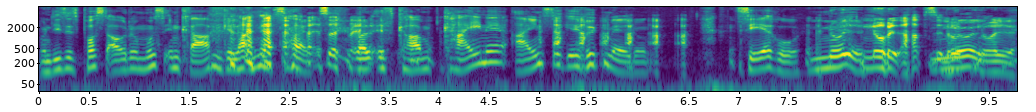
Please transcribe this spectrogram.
Und dieses Postauto muss im Graben gelandet sein, weil es kam keine einzige Rückmeldung. Zero, null. Null, absolut null. null.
